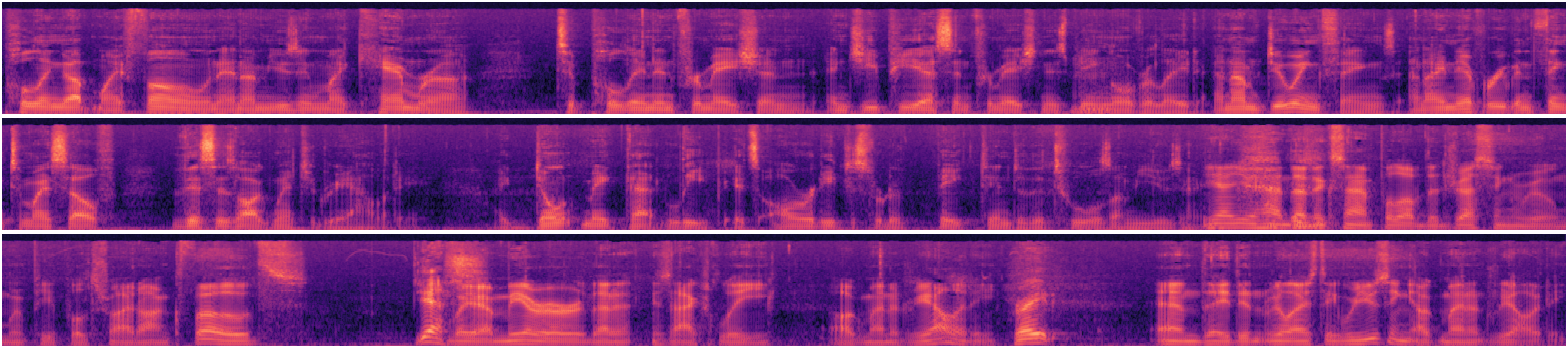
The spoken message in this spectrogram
pulling up my phone and I'm using my camera to pull in information and GPS information is being mm. overlaid and I'm doing things and I never even think to myself, this is augmented reality. I don't make that leap. It's already just sort of baked into the tools I'm using. Yeah, you had that example of the dressing room where people tried on clothes Yes. by a mirror that is actually augmented reality. Right? And they didn't realize they were using augmented reality.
